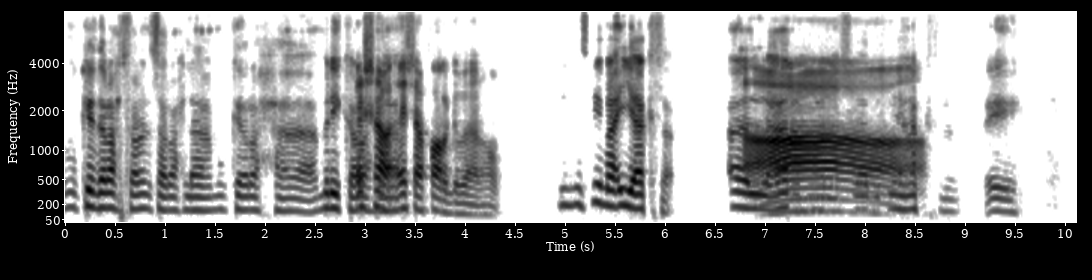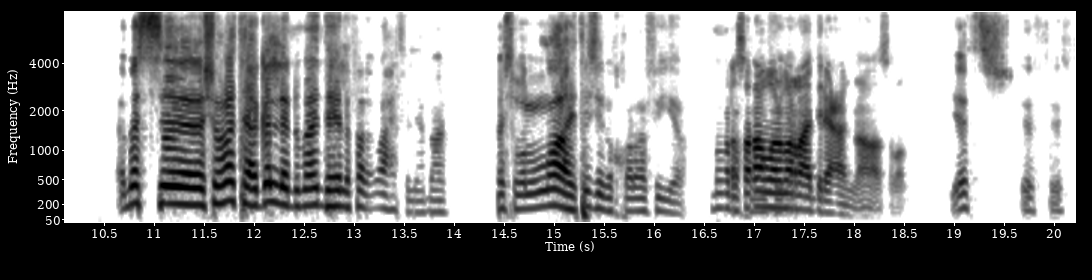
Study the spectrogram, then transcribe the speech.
ممكن إذا رحت فرنسا أروح لها ممكن أروح آه، أمريكا إيش إيش الفرق بينهم؟ ديزني سي مائيه أكثر. العالم دي فيها آه. أكثر. إيه. بس آه، شهرتها أقل لأنه ما عندها إلا فرع واحد في اليابان. بس والله تجربة خرافية مرة أول. مرة أدري عنها أصلا. yes yes yes.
